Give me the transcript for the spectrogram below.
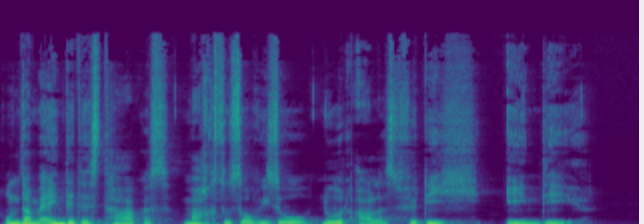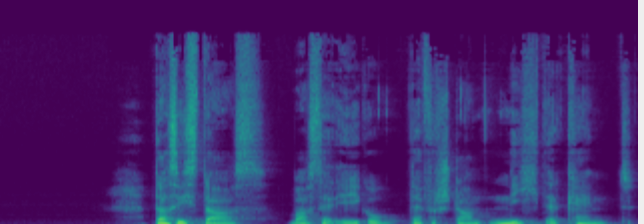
Und am Ende des Tages machst du sowieso nur alles für dich in dir. Das ist das, was der Ego, der Verstand nicht erkennt.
